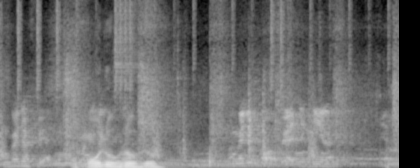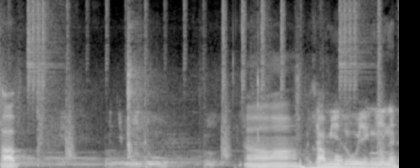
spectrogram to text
มันก็จะเปลี่ยนโหดูดูดูมันก็จะเกาะแฝนอย่างนี้นะเนี่ยครับเนี่ยมันจะมีรูนี่อ๋อมันคจะรับมีผมรูอย่างนี้นะ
